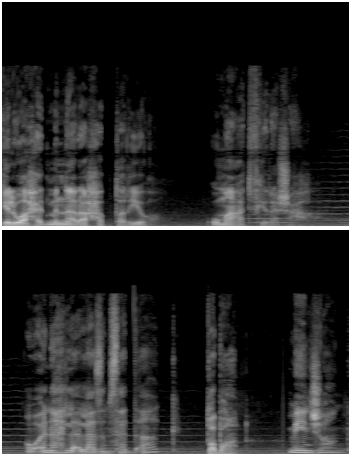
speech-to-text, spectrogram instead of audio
كل واحد منا راح بطريقه. وما عاد في رجعة وأنا هلأ لازم صدقك طبعا مين جونج؟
